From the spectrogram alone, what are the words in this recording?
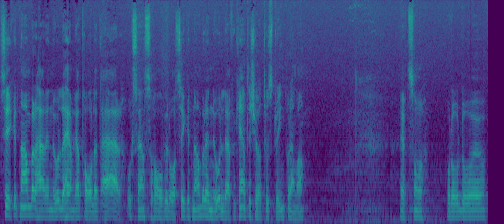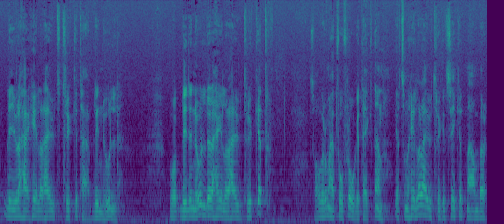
Secret number här är null, det hemliga talet är. Och sen så har vi då secret number är null, därför kan jag inte köra toString på den va. Eftersom, och då, då blir ju det här, hela det här uttrycket här blir null. Och blir det null, det här, hela det här uttrycket, så har vi de här två frågetecknen. Eftersom hela det här uttrycket secret number,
